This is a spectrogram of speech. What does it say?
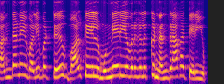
கந்தனை வழிபட்டு வாழ்க்கையில் முன்னேறியவர்களுக்கு நன்றாக தெரியும்.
